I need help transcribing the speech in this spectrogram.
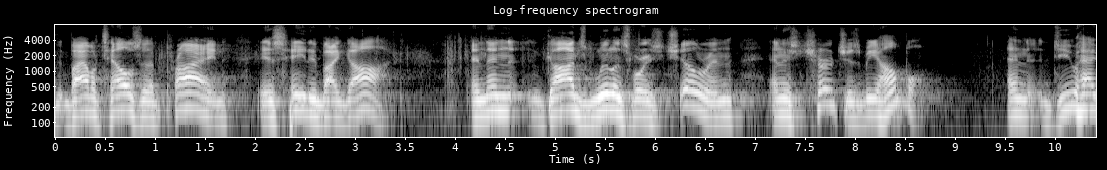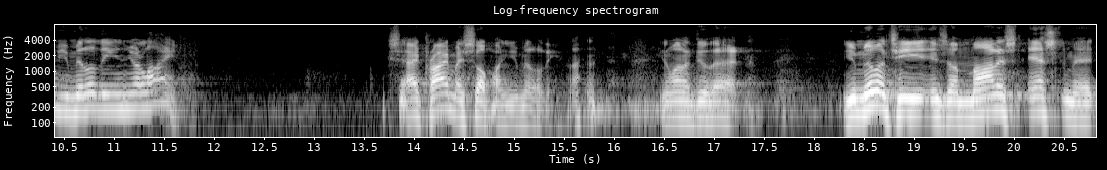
the Bible tells us that pride is hated by God. And then God's will is for his children and his churches be humble. And do you have humility in your life? You say, I pride myself on humility. you don't want to do that. Humility is a modest estimate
